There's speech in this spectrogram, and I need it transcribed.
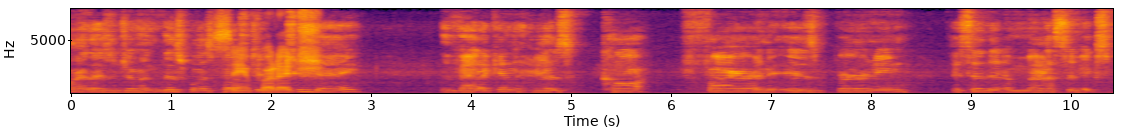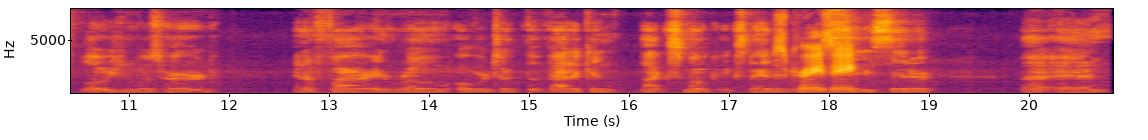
All right, ladies and gentlemen, this was posted Same footage. today. The Vatican has caught fire and is burning. They said that a massive explosion was heard and a fire in Rome overtook the Vatican. Black smoke expanded It's crazy. city center, uh, and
